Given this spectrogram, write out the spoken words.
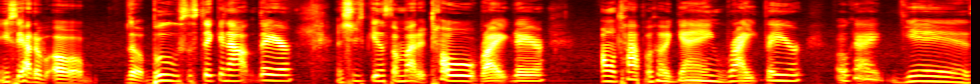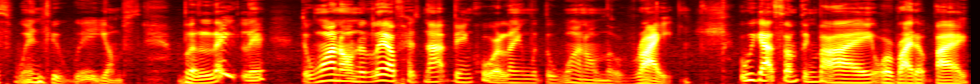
And you see how the uh, the boobs are sticking out there, and she's getting somebody told right there, on top of her game right there. Okay, yes, Wendy Williams. But lately, the one on the left has not been correlating with the one on the right. But we got something by or right up by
